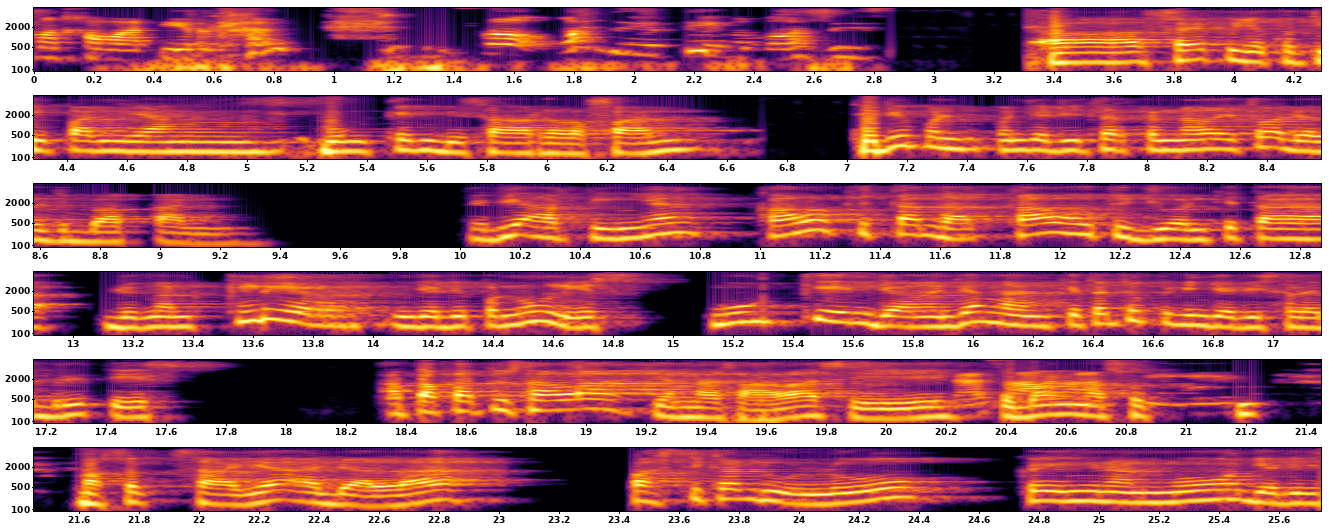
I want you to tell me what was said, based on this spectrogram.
mengkhawatirkan so what do you think about this Uh, saya punya kutipan yang mungkin bisa relevan. Jadi menjadi terkenal itu adalah jebakan. Jadi artinya kalau kita nggak tahu tujuan kita dengan clear menjadi penulis, mungkin jangan-jangan kita tuh pengen jadi selebritis. Apakah itu salah? Ya nggak salah sih. Nggak Cuman salah maksud sih. maksud saya adalah pastikan dulu keinginanmu jadi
